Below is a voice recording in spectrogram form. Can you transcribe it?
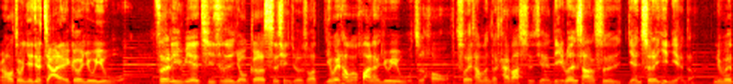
然后中间就夹了一个 U 一五。这里面其实有个事情，就是说，因为他们换了 U 一五之后，所以他们的开发时间理论上是延迟了一年的。你们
